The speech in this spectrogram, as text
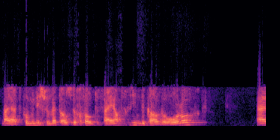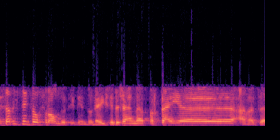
nou ja, het communisme werd als de grote vijand gezien, de Koude Oorlog. Eh, dat is denk ik wel veranderd in Indonesië. Er zijn eh, partijen aan het, eh,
